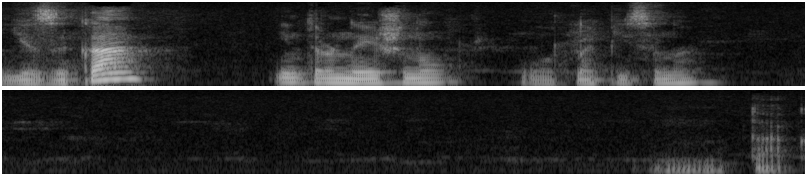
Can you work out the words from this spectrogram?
языка International. Вот написано. Так,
